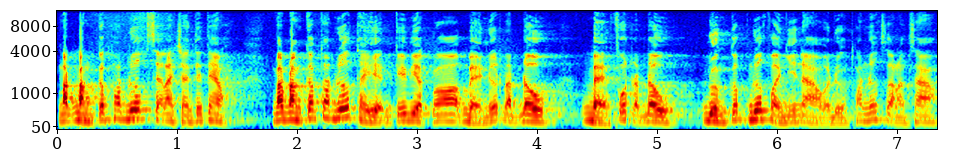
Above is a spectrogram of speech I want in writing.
Mặt bằng cấp thoát nước sẽ là trang tiếp theo. Mặt bằng cấp thoát nước thể hiện cái việc ờ, bể nước đặt đâu, bể phốt đặt đâu, đường cấp nước vào như nào và đường thoát nước ra làm sao.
